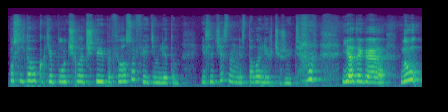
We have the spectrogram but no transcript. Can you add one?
после того, как я получила 4 по философии этим летом, если честно, мне стало легче жить. Я такая, ну,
